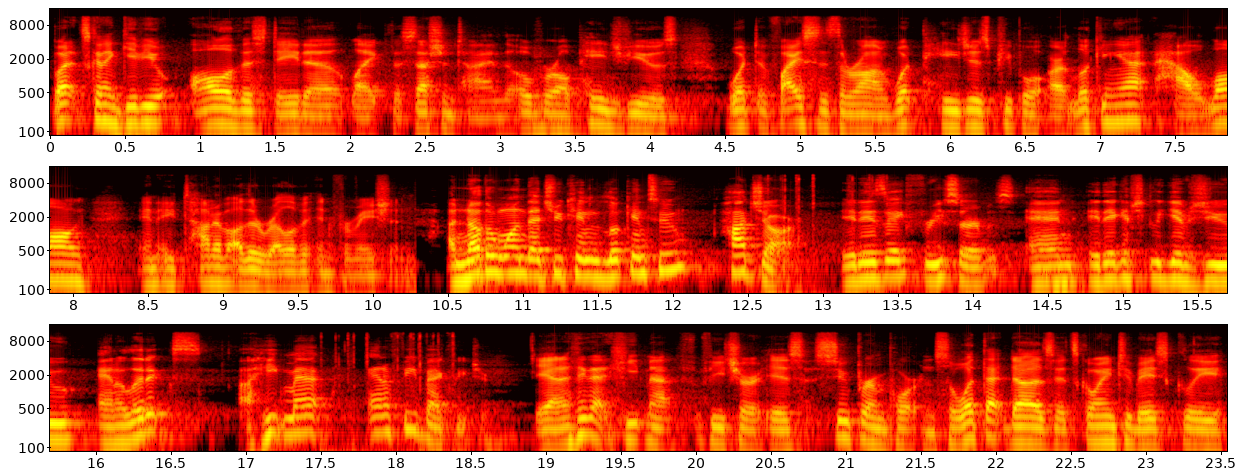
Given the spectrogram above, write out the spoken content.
but it's gonna give you all of this data, like the session time, the overall page views, what devices they're on, what pages people are looking at, how long, and a ton of other relevant information. Another one that you can look into, Hotjar. It is a free service and it actually gives you analytics, a heat map, and a feedback feature. Yeah, and I think that heat map feature is super important. So what that does, it's going to basically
